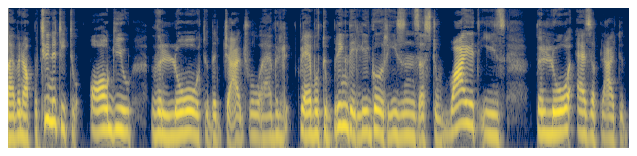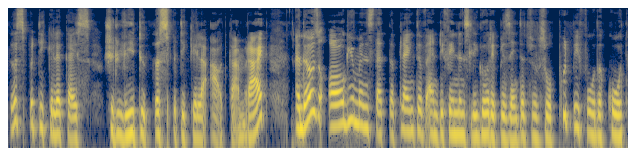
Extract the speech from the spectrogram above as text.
have an opportunity to argue the law to the judge, will have be able to bring their legal reasons as to why it is the law as applied to this particular case should lead to this particular outcome, right? And those arguments that the plaintiff and defendant's legal representatives will put before the court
